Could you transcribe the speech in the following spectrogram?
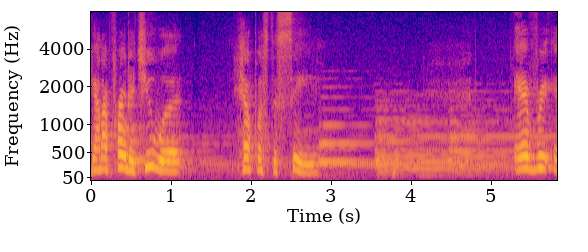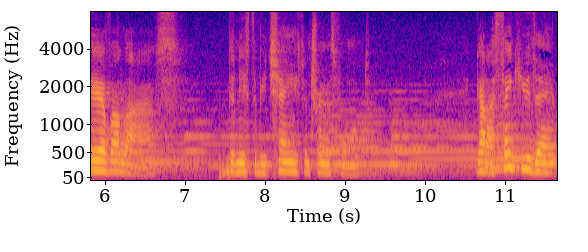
God, I pray that you would help us to see every area of our lives that needs to be changed and transformed. God, I thank you that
